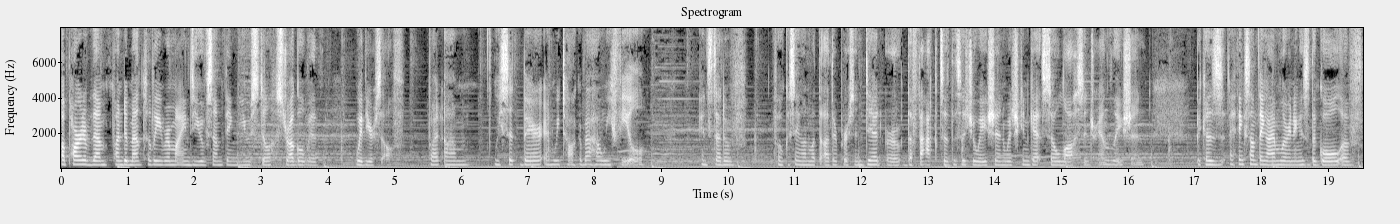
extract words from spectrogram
a part of them fundamentally reminds you of something you still struggle with with yourself. But um we sit there and we talk about how we feel instead of focusing on what the other person did or the facts of the situation, which can get so lost in translation. Because I think something I'm learning is the goal of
